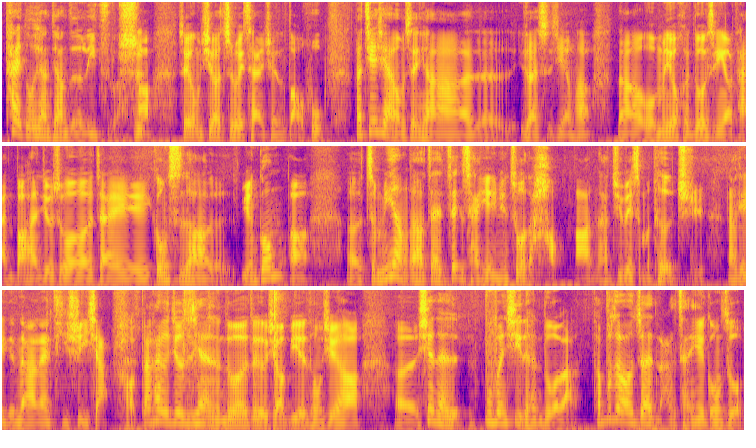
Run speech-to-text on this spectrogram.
太多像这样子的例子了啊，所以我们需要智慧财产权的保护。那接下来我们剩下呃一段时间哈，那我们有很多事情要谈，包含就是说在公司啊，员工啊，呃，怎么样啊，在这个产业里面做得好啊，那具备什么特质，然后可以跟大家来提示一下。好的。那还有就是现在很多这个学校毕业的同学哈，呃，现在不分系的很多了，他不知道在哪个产业工作。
